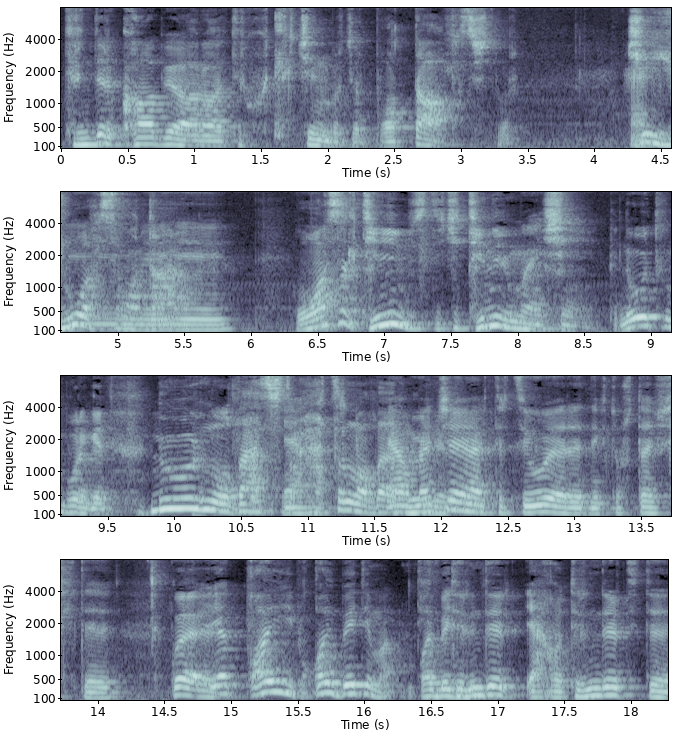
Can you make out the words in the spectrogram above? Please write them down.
Тэрэн дээр коби ороод тэр хөтлөгчийн бүр зөв будаа болгосон шүү дээ. Чи юу асууад байгаа? Уусал тийм биз дээ. Чи тэнэг юм аашин. Нөөдх нь бүр ингээд нүүр нь улаас шүү дээ. Хацар нь улаад. Яа мачи яг тэр зэвүү яриад нэг туртай шилтэй. Гэхдээ яг гой гой байд юм аа. Гой байд. Тэрэн дээр яг хөө тэрэн дээр тэгтээ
